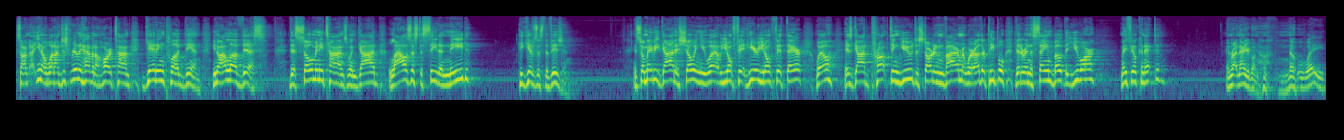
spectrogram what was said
So I'm, you know what, I'm just really having a hard time getting plugged in. You know, I love this that so many times when God allows us to see the need, He gives us the vision. And so maybe God is showing you, well, you don't fit here, you don't fit there. Well, is God prompting you to start an environment where other people that are in the same boat that you are may feel connected? And right now you're going, huh, no way.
